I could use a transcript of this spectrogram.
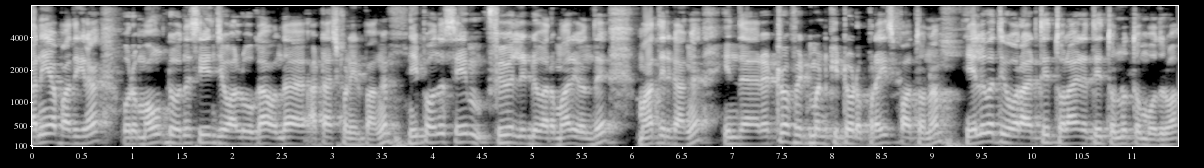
தனியாக பார்த்தீங்கன்னா ஒரு மவுண்ட் வந்து சிஎன்ஜி வால்வுக்காக வந்து அட்டாச் பண்ணியிருப்பாங்க இப்போ வந்து சேம் ஃபியூவல் லிட் வர மாதிரி வந்து மாற்றிருக்காங்க இந்த ரெட்ரோ ஃபிட்மெண்ட் கிட்டோட ப்ரைஸ் பார்த்தோன்னா எழுபத்தி ஓராயிரத்தி தொள்ளாயிரத்தி தொண்ணூத்தொம்பது ரூபா.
